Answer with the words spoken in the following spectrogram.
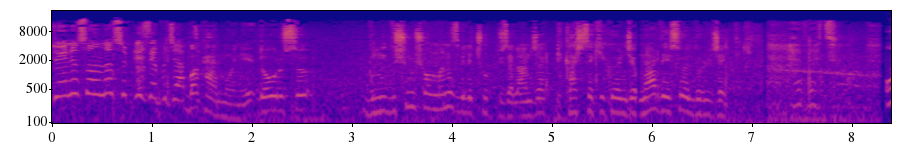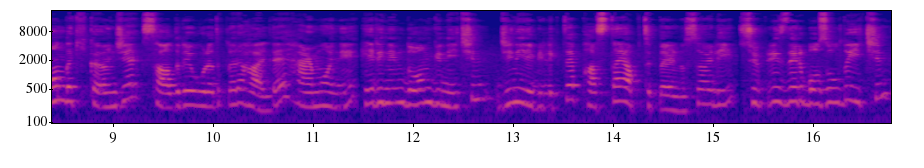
Düğünün sonunda sürpriz yapacaktık. Bak Hermione doğrusu bunu düşünmüş olmanız bile çok güzel ancak birkaç dakika önce neredeyse öldürülecektik. Evet. 10 dakika önce saldırıya uğradıkları halde Hermione, Harry'nin doğum günü için Ginny ile birlikte pasta yaptıklarını söyleyip sürprizleri bozulduğu için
